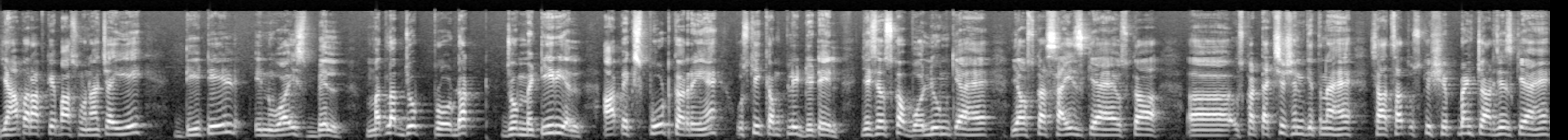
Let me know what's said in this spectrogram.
यहाँ पर आपके पास होना चाहिए डिटेल्ड इनवॉइस बिल मतलब जो प्रोडक्ट जो मटेरियल आप एक्सपोर्ट कर रहे हैं उसकी कंप्लीट डिटेल जैसे उसका वॉल्यूम क्या है या उसका साइज़ क्या है उसका आ, उसका टैक्सेशन कितना है साथ साथ उसके शिपमेंट चार्जेस क्या हैं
